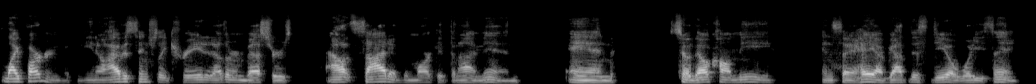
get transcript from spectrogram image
like partnering with me. You know, I've essentially created other investors outside of the market that I'm in, and so they'll call me and say, "Hey, I've got this deal. What do you think?"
